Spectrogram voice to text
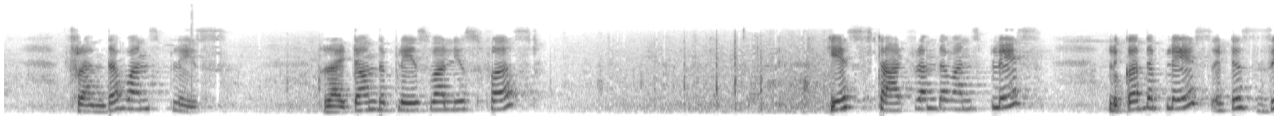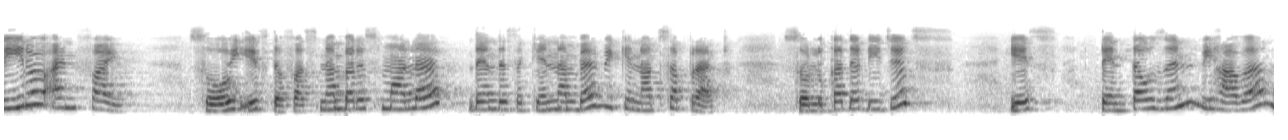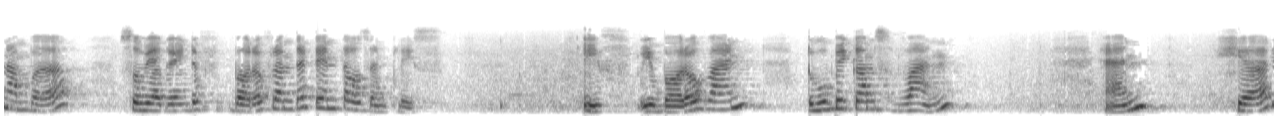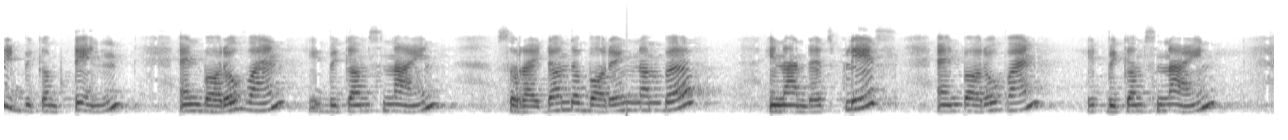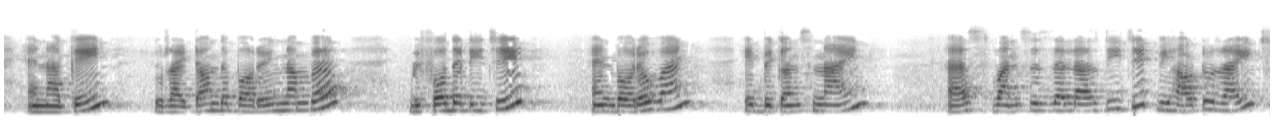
from the ones place. Write down the place values first. Yes, start from the ones place. Look at the place. It is 0 and 5. So if the first number is smaller then the second number we cannot subtract. So look at the digits. Yes, 10,000 we have a number. So we are going to borrow from the 10,000 place. If you borrow 1, 2 becomes 1 and here it becomes 10 and borrow 1 it becomes 9. So write down the borrowing number in hundreds place and borrow 1 it becomes 9 and again you write down the borrowing number before the digit. And borrow 1 it becomes 9 as once is the last digit we have to write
